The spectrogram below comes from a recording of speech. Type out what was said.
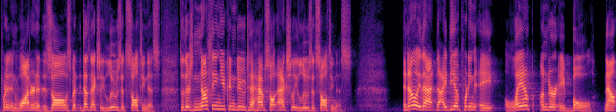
put it in water and it dissolves, but it doesn't actually lose its saltiness. So there's nothing you can do to have salt actually lose its saltiness. And not only that, the idea of putting a lamp under a bowl. Now,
